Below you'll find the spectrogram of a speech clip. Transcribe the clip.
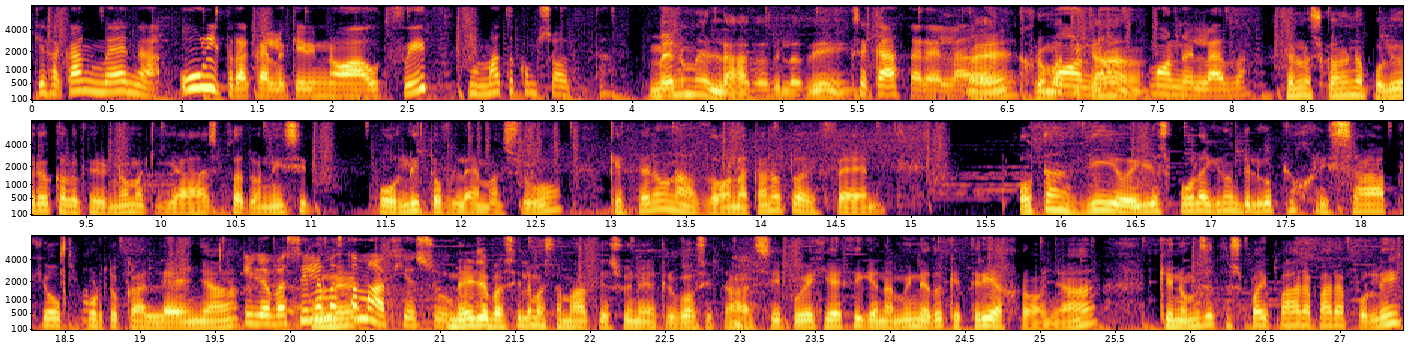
και θα κάνουμε ένα ultra καλοκαιρινό outfit γεμάτο κομψότητα. Μένουμε Ελλάδα δηλαδή. Ξεκάθαρα Ελλάδα. Ε, χρωματικά. Μόνο, μόνο Ελλάδα. Θέλω να σου κάνω ένα πολύ ωραίο καλοκαιρινό μακιγιάζ που θα τονίσει πολύ το βλέμμα σου και θέλω να δω, να κάνω το εφέ όταν δει ο ήλιος που όλα γίνονται λίγο πιο χρυσά, πιο πορτοκαλένια. Ηλιοβασίλεμα που είναι- στα μάτια σου. Ναι, ηλιοβασίλεμα στα μάτια σου είναι ακριβώς η τάση που έχει έρθει για να μείνει εδώ και τρία χρόνια και νομίζω ότι θα σου πάει πάρα πάρα πολύ.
